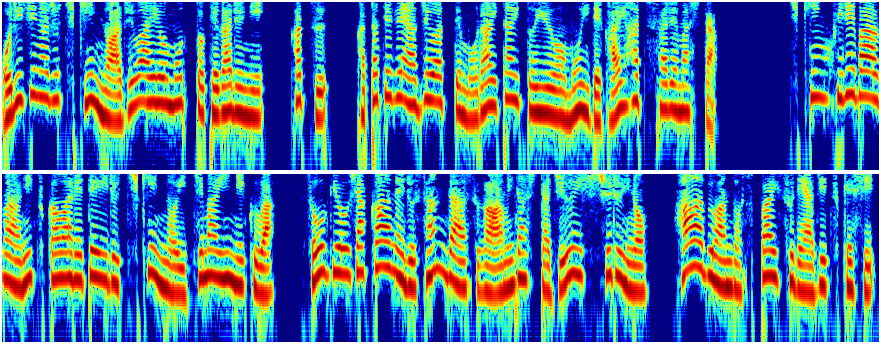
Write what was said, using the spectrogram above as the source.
オリジナルチキンの味わいをもっと手軽に、かつ片手で味わってもらいたいという思いで開発されました。チキンフィレバーガーに使われているチキンの一枚肉は、創業者カーネル・サンダースが編み出した11種類のハーブスパイスで味付けし、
